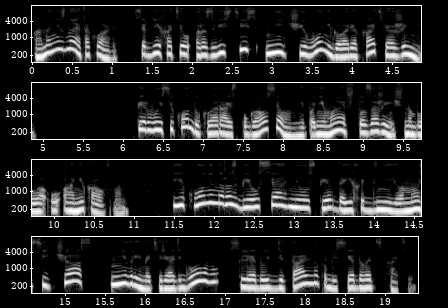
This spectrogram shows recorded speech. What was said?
Она не знает о Клаве. Сергей хотел развестись, ничего не говоря Кате о жене. В первую секунду Клара испугался, он не понимает, что за женщина была у Ани Кауфман. Якунин разбился, не успев доехать до нее, но сейчас не время терять голову, следует детально побеседовать с Катей.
